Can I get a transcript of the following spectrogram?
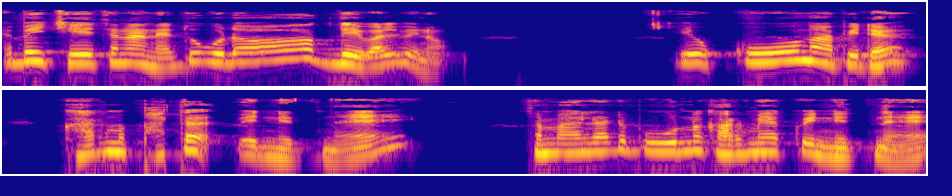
හැබැයි චේතනා නැතු ගොඩක් දේවල් වෙනවා. ඒ ඔක්කොම අපිට කර්මපත වෙන්නෙත් නැහැ. සමාහලට පූර්ණ කර්මයක් වෙන්නෙත් නැහැ.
